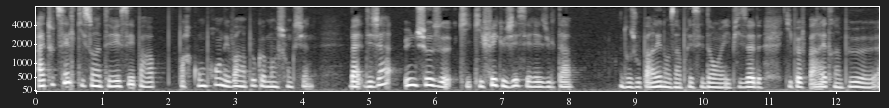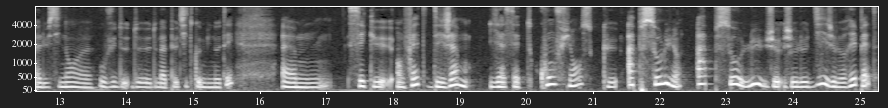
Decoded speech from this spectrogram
à toutes celles qui sont intéressées par, comprendre et voir un peu comment je fonctionne, bah déjà, une chose qui, fait que j'ai ces résultats dont je vous parlais dans un précédent épisode, qui peuvent paraître un peu euh, hallucinants euh, au vu de, de, ma petite communauté, euh, c'est que en fait déjà il y a cette confiance que absolue, hein, absolue, je, je, le dis, je le répète,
